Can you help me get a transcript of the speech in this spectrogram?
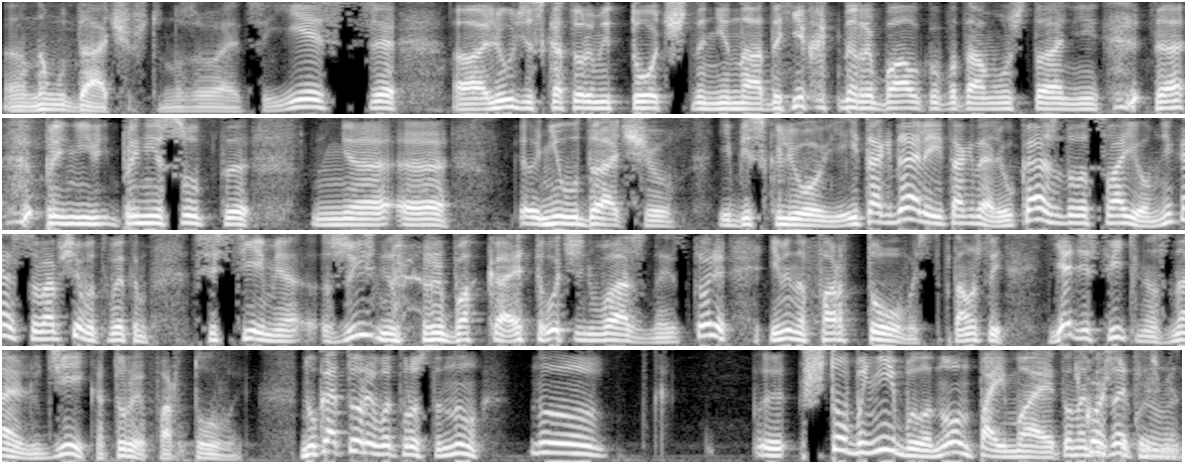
э, на удачу, что называется. Есть э, люди, с которыми точно не надо ехать на рыбалку, потому что они да, принесут э, неудачу и бесклёвье, и так далее, и так далее. У каждого свое. Мне кажется, вообще вот в этом, в системе жизни рыбака это очень важная история, именно фартовость. Потому что я действительно знаю людей, которые фартовые. Ну, которые вот просто, ну, ну, Э, что бы ни было, но он поймает. Он Костя обязательно...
